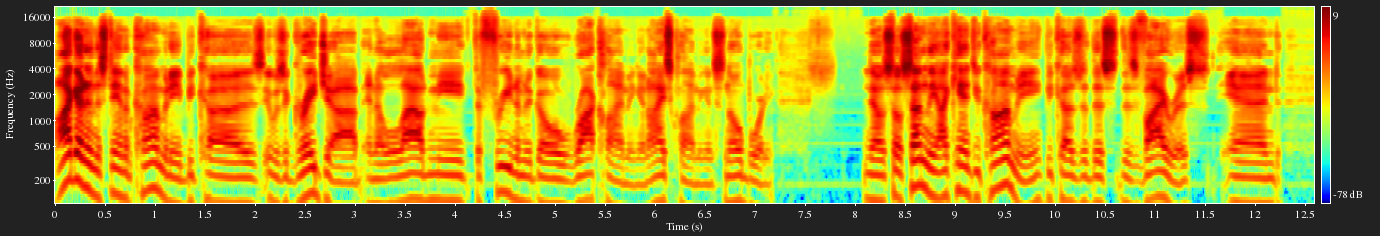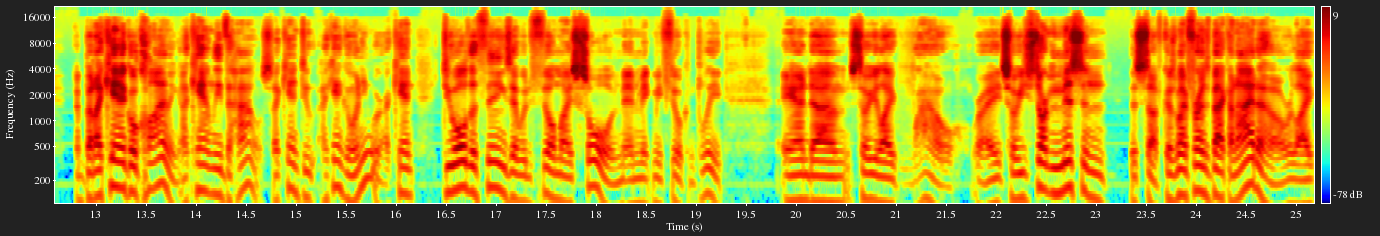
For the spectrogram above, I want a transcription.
I got into stand-up comedy because it was a great job and allowed me the freedom to go rock climbing and ice climbing and snowboarding. No, so suddenly I can't do comedy because of this this virus, and but I can't go climbing. I can't leave the house. I can't do. I can't go anywhere. I can't do all the things that would fill my soul and, and make me feel complete. And um, so you're like, wow, right? So you start missing this stuff because my friends back in Idaho were like,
